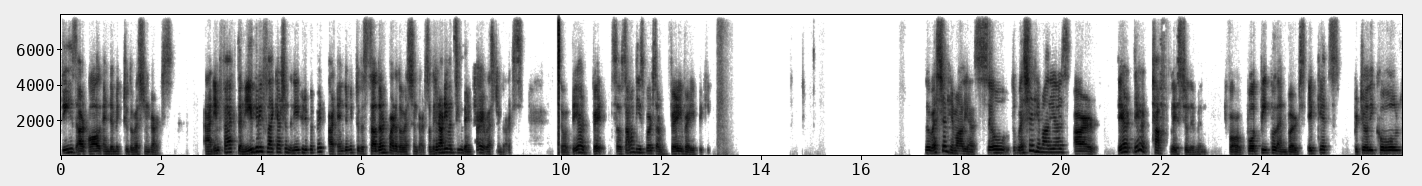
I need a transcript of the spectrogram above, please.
these are all endemic to the Western Ghats. And in fact, the Nilgiri flycatcher and the Nilgiri pipit are endemic to the southern part of the Western Ghats. So they're not even seeing the entire Western Ghats. So they are very, so some of these birds are very, very picky. the Western Himalayas. So the Western Himalayas are they're they're a tough place to live in for both people and birds. It gets bitterly cold.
